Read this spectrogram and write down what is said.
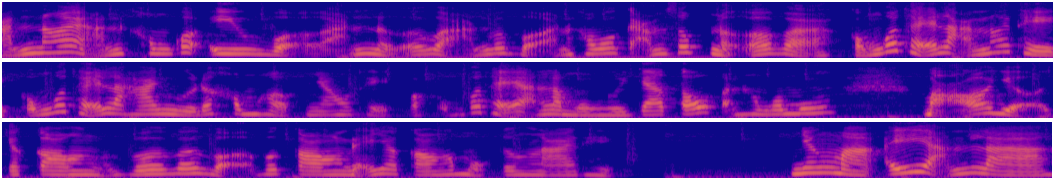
ảnh nói ảnh không có yêu vợ ảnh nữa và ảnh với vợ ảnh không có cảm xúc nữa và cũng có thể là ảnh nói thiệt, cũng có thể là hai người đó không hợp nhau thiệt và cũng có thể ảnh là một người cha tốt, ảnh không có muốn bỏ vợ cho con với với vợ, với con để cho con có một tương lai thiệt. Nhưng mà ý ảnh là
